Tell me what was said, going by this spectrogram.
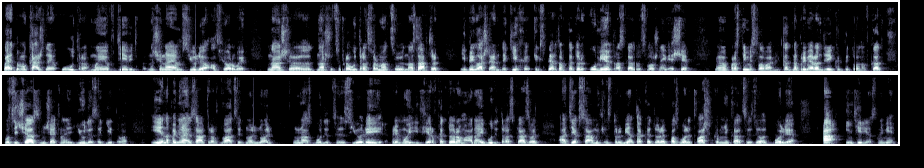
Поэтому каждое утро мы в 9 начинаем с Юлией Алферовой наш, нашу цифровую трансформацию на завтрак и приглашаем таких экспертов, которые умеют рассказывать сложные вещи э, простыми словами. Как, например, Андрей Капитонов, как вот сейчас замечательная Юлия Загитова. И напоминаю, завтра в 20.00 у нас будет с Юлей прямой эфир, в котором она и будет рассказывать о тех самых инструментах, которые позволят вашей коммуникации сделать более, а, интересными,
